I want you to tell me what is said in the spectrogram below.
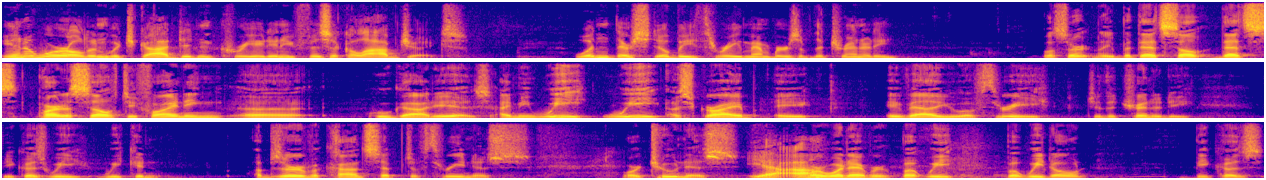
in a world in which God didn't create any physical objects, wouldn't there still be three members of the Trinity? Well, certainly, but that's self, that's part of self-defining uh, who God is. I mean, we we ascribe a a value of three to the Trinity because we we can observe a concept of threeness or two-ness, yeah. or whatever. But we but we don't because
